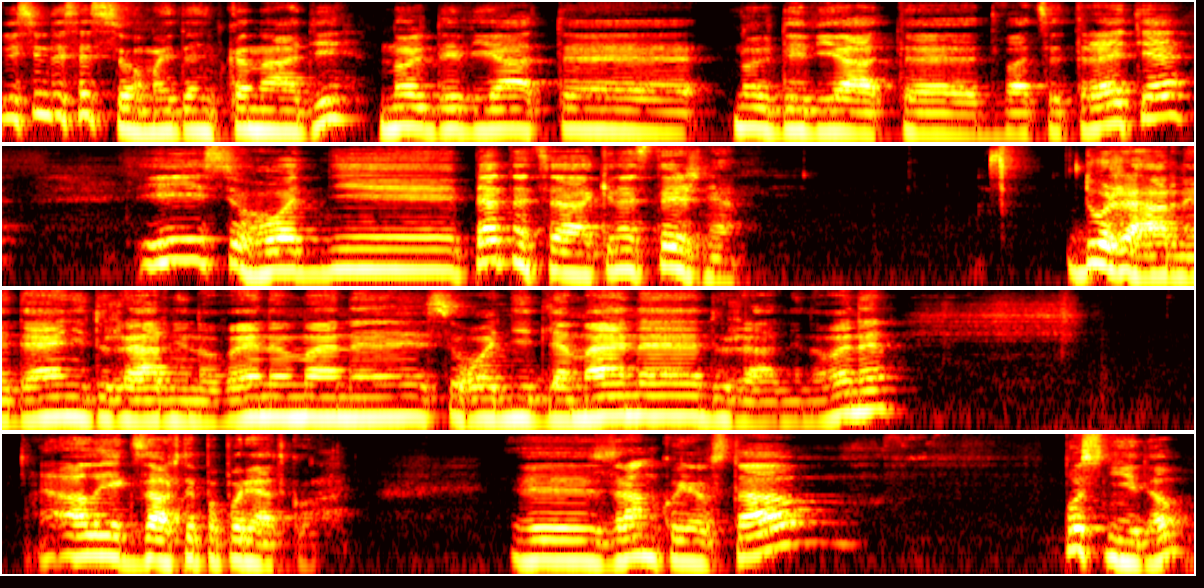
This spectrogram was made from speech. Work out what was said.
87-й день в Канаді, 09, 09 23. І сьогодні п'ятниця, кінець тижня. Дуже гарний день і дуже гарні новини в мене. Сьогодні для мене дуже гарні новини. Але як завжди по порядку. Е, Зранку я встав, поснідав,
